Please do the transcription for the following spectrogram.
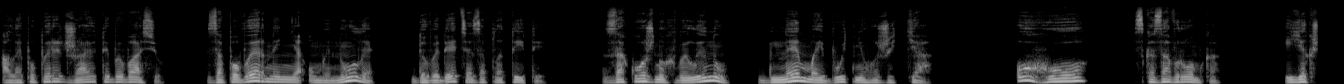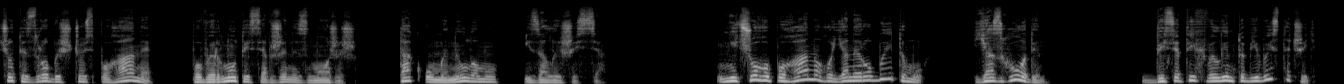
Але попереджаю тебе, Васю, за повернення у минуле доведеться заплатити за кожну хвилину днем майбутнього життя. Ого. сказав Ромка. І якщо ти зробиш щось погане, повернутися вже не зможеш. Так у минулому і залишишся. Нічого поганого я не робитиму. Я згоден. Десяти хвилин тобі вистачить?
